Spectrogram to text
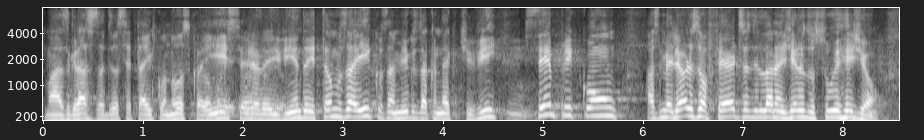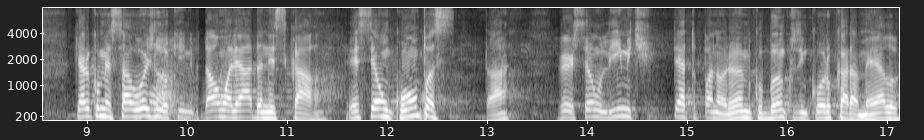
mas graças a Deus você está aí conosco aí, aí, seja graças a bem-vindo. E estamos aí com os amigos da Connect TV, Uhum. sempre com as melhores ofertas de Laranjeiras do Sul e região. Quero começar hoje. Luquinho, dar uma olhada nesse carro. Esse é um Compass, tá? Versão Limite, teto panorâmico, bancos em couro caramelo,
